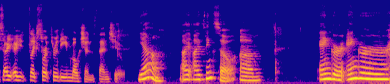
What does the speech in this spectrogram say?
so I, I, like sort through the emotions then too. Yeah i i think so um anger anger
